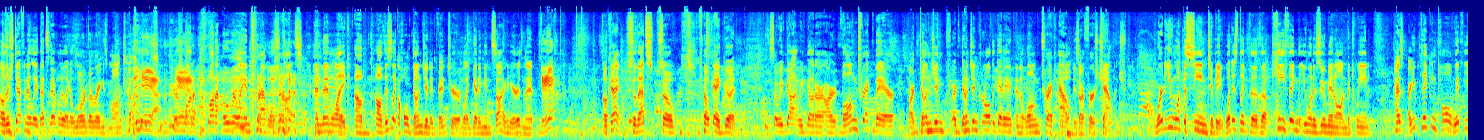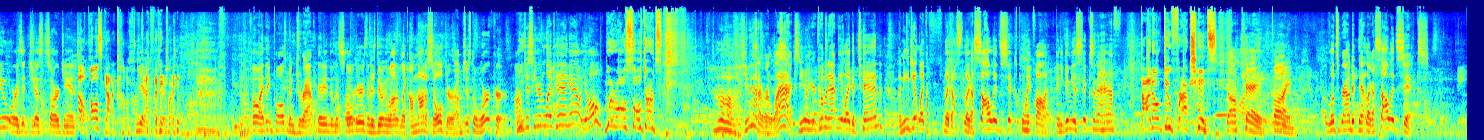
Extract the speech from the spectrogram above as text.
oh, there's definitely that's definitely like a Lord of the Rings montage. Yeah, There's a lot of lot of overland travel shots, and then like, uh, oh, this is like a whole dungeon adventure of like getting inside here, isn't it? Yeah. Okay, so that's so. Okay, good. So we've got we've got our, our long trek there, our dungeon our dungeon crawl to get in, and a long trek out is our first challenge. Where do you want the scene to be? What is like the, the key thing that you want to zoom in on between? Has are you taking Paul with you, or is it just Sergeant? Oh, Paul's gotta come. Yeah. Definitely. Oh, I think Paul's been drafted into the soldiers and is doing a lot of like, I'm not a soldier, I'm just a worker. I'm just here to like hang out, y'all. We're all soldiers. You gotta relax. You know, you're coming at me at like a ten. I need you at like a like a like a solid six point five. Can you give me a six and a half? I don't do fractions. Okay, fine. Uh, Let's round it down like a solid six.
